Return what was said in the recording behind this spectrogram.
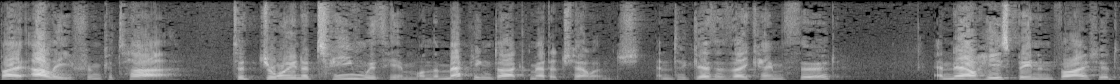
by Ali from Qatar to join a team with him on the Mapping Dark Matter Challenge. And together they came third. And now he's been invited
